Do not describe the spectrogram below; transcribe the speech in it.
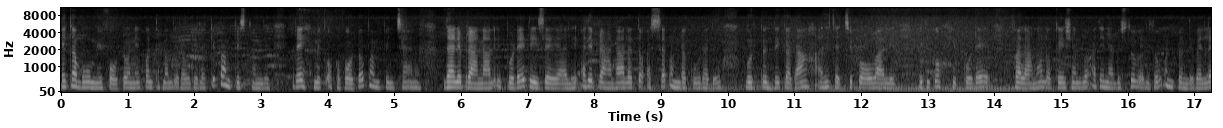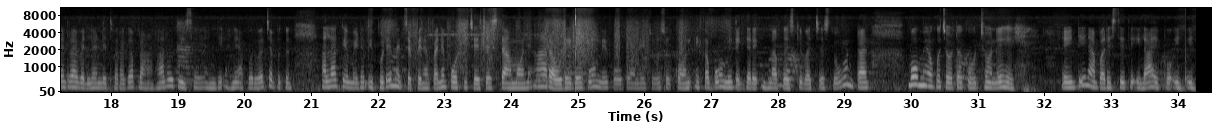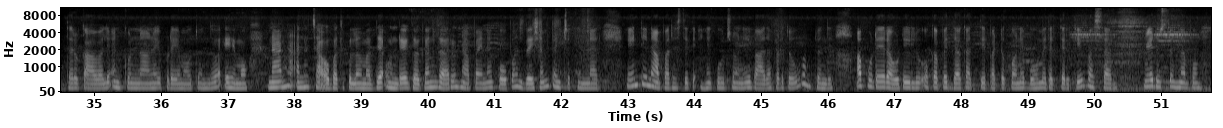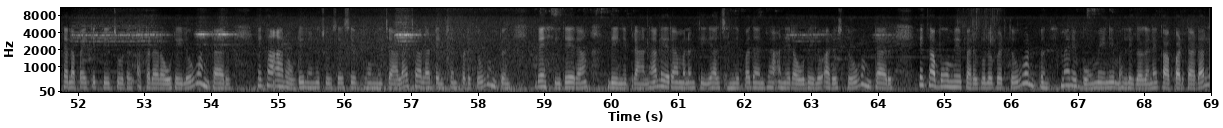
ఇక భూమి ఫోటోని కొంతమంది రౌడీలకి పంపిస్తుంది. రే మీకు ఒక ఫోటో పంపించాను. దాని ప్రాణాలు ఇప్పుడే తీసేయాలి. అది ప్రాణాలతో అస్సలు ఉండకూడదు. గుర్తుంది కదా అది చచ్చిపోవాలి. ఇదిగో ఇప్పుడే ఫలానా లొకేషన్లో అది నడుస్తూ వెళ్తూ ఉంటుంది. వెళ్ళండి రా వెళ్ళండి. త్వరగా ప్రాణాలు తీసేయండి అని అపూర్వ చెబుతుంది. అలాగే మేడం ఇప్పుడే మీరు చెప్పిన పని పూర్తి చేసేస్తాము అని ఆ రౌడీలు భూమి ఫోటోని చూసుకొని ఇక భూమి దగ్గర ఉన్న ప్లేస్కి వచ్చేస్తూ ఉంటారు. భూమి ఒక చోట కూర్చొని ఏంటి నా పరిస్థితి? ఇలా అయిపో ఇద్దరు కావాలి అనుకున్నాను. ఇప్పుడు ఏమవుతుందో ఏమో. నాన్న అలా చావు బతుకుల మధ్య ఉండే గగన్ గారు నా పైన కోపం ద్వేషం పెంచుకున్నారు ఏంటి నా పరిస్థితి అని కూర్చొని బాధపడుతూ ఉంటుంది. అప్పుడే రౌడీలు ఒక పెద్ద కత్తి పట్టుకొని భూమి దగ్గరికి వస్తారు. ఏడుస్తున్న భూమి తలపైకి చూడ అక్కడ రౌడీలు ఉంటారు. ఇక ఆ రౌడీలను చూసేసి భూమి చాలా చాలా టెన్షన్ పడుతూ ఉంటుంది. రే ఇదేరా? దీని ప్రాణాలేరా? మనం తీయాల్సింది పదండ్రా అని రౌడీలు అరుస్తూ ఉంటారు. ఇక భూమి పరుగులు పెడుతూ ఉంటుంది. మరి భూమిని మళ్ళీ గగనే కాపాడుతాడా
